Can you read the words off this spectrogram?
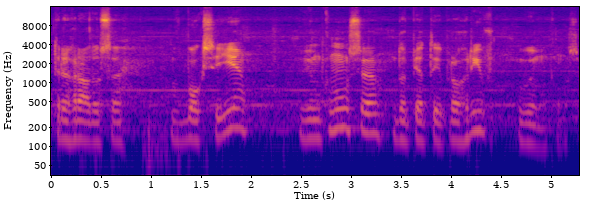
3 градуси в боксі є, вімкнувся, до 5 прогрів, вимкнувся.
